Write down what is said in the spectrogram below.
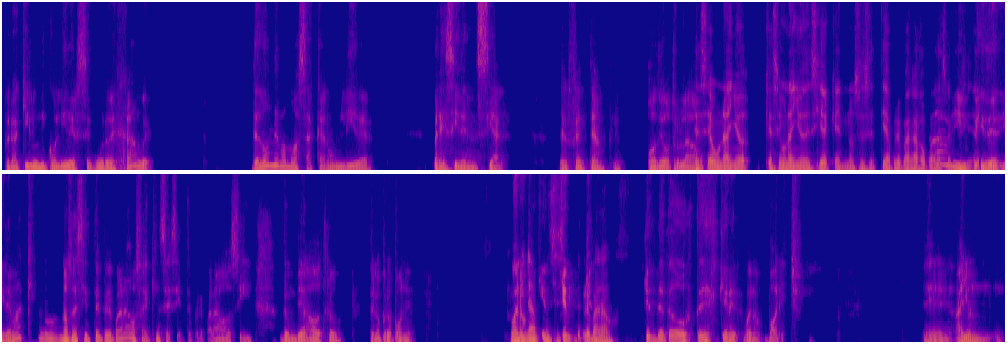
Pero aquí el único líder seguro es Hardware. ¿De dónde vamos a sacar un líder presidencial del Frente Amplio o de otro lado. Hace un año, que hace un año decía que no se sentía preparado para ah, ser y, y, demás que no, se siente preparado. O sea, ¿quién se siente preparado si de un día a otro te lo propone? Bueno, ¿quién, se siente preparado? ¿quién, de todos ustedes quiere? Bueno, Boric. Eh, hay un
